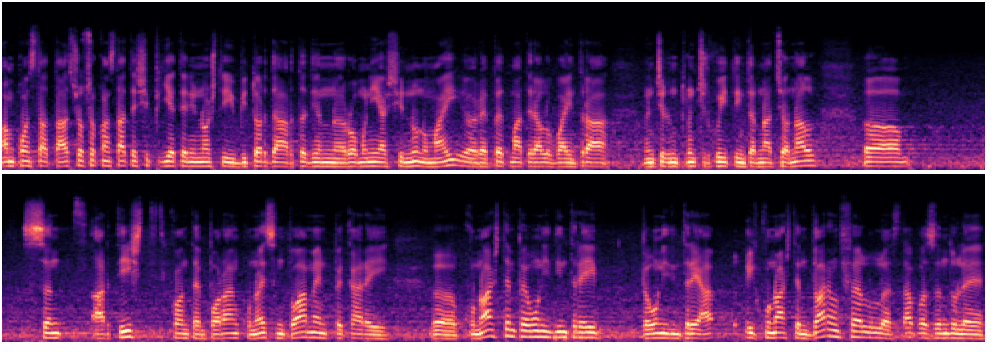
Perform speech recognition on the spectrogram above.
am constatat și o să constate și prietenii noștri iubitori de artă din România și nu numai, repet, materialul va intra într-un circuit internațional, sunt artiști contemporani cu noi, sunt oameni pe care îi uh, cunoaștem pe unii dintre ei, pe unii dintre ei îi cunoaștem doar în felul ăsta, văzându-le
